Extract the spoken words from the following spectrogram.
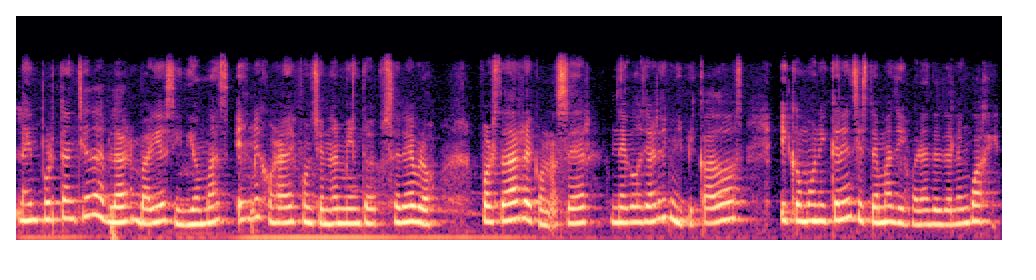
La importancia de hablar varios idiomas es mejorar el funcionamiento de tu cerebro, forzar a reconocer, negociar significados y comunicar en sistemas diferentes de lenguaje.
